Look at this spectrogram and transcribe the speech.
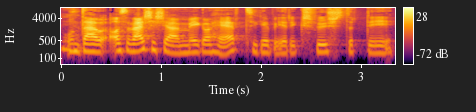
Und auch, also weißt, es ist ja auch mega herzig, eben ihre Geschwister, die,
